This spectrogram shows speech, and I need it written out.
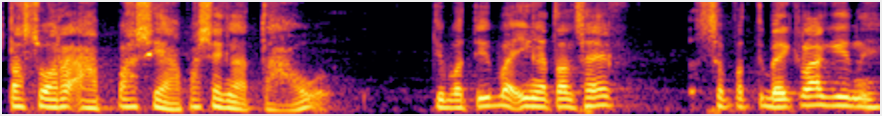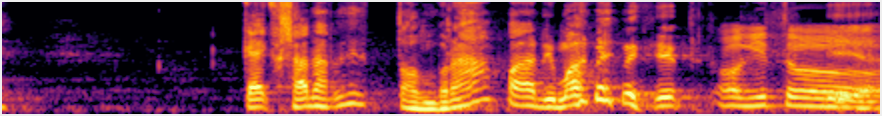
Terus suara apa siapa saya nggak tahu. Tiba-tiba ingatan saya seperti baik lagi nih. Kayak kesadar ini tahun berapa di mana nih gitu. Oh gitu. Iya.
